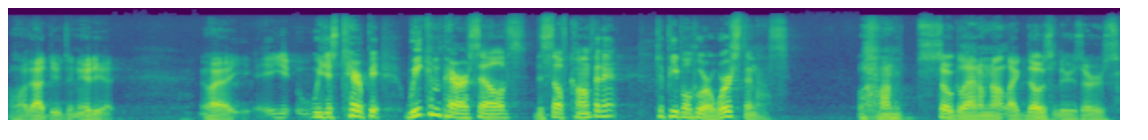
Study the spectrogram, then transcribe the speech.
Oh, that dude's an idiot. Uh, we just tear. We compare ourselves, the self confident, to people who are worse than us. Well, I'm so glad I'm not like those losers.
